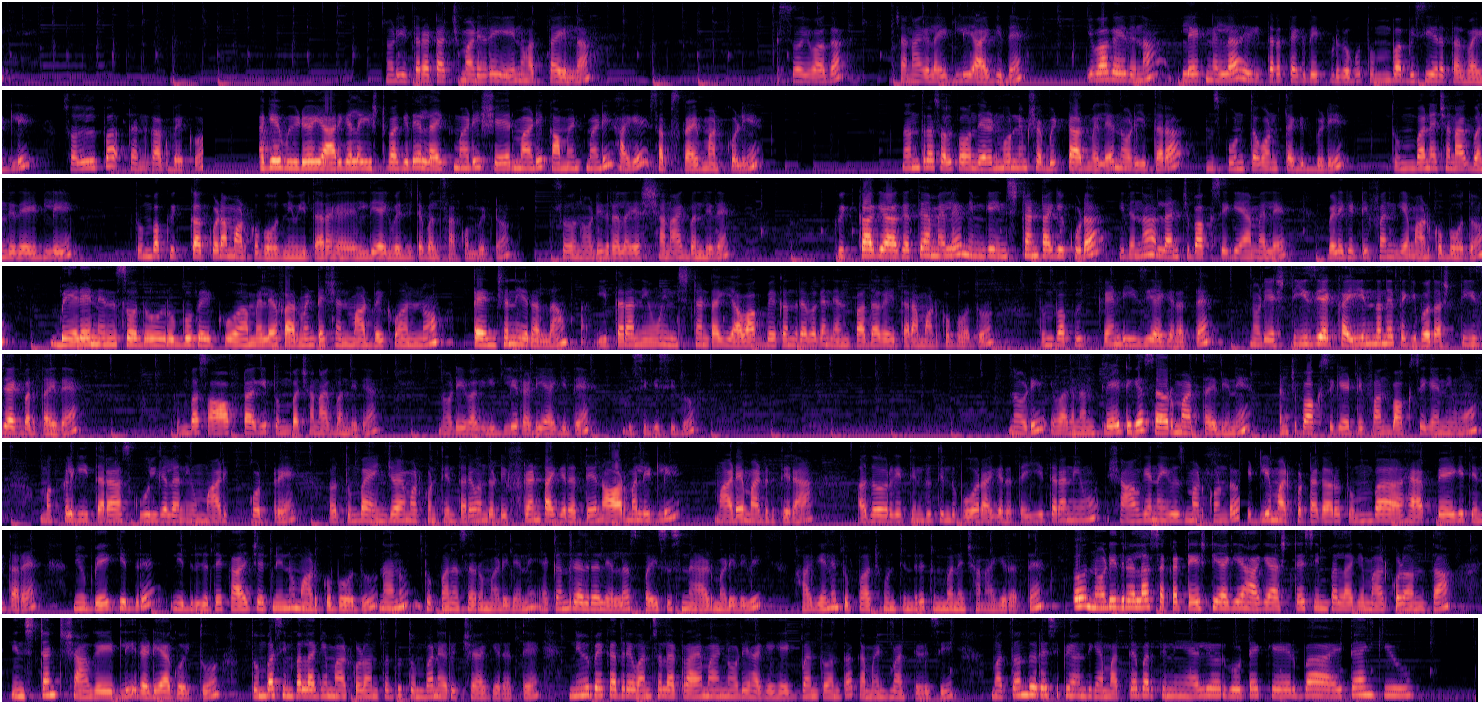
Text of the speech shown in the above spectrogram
ನೋಡಿ, ಈ ಥರ ಟಚ್ ಮಾಡಿದರೆ ಏನು ಹತ್ತಾ ಇಲ್ಲ. ಸೊ ಇವಾಗ ಚೆನ್ನಾಗೆಲ್ಲ ಇಡ್ಲಿ ಆಗಿದೆ. ಇವಾಗ ಇದನ್ನು ಪ್ಲೇಟ್ನೆಲ್ಲ ಈ ಥರ ತೆಗೆದಿಟ್ಬಿಡ್ಬೇಕು. ತುಂಬ ಬಿಸಿ ಇರುತ್ತಲ್ವ ಇಡ್ಲಿ? ಸ್ವಲ್ಪ ತಣ್ಣಗಾಗಬೇಕು. ಹಾಗೆ ವಿಡಿಯೋ ಯಾರಿಗೆಲ್ಲ ಇಷ್ಟವಾಗಿದೆ ಲೈಕ್ ಮಾಡಿ ಶೇರ್ ಮಾಡಿ ಕಾಮೆಂಟ್ ಮಾಡಿ, ಹಾಗೆ ಸಬ್ಸ್ಕ್ರೈಬ್ ಮಾಡ್ಕೊಳ್ಳಿ. ನಂತರ ಸ್ವಲ್ಪ ಒಂದು ಎರಡು ಮೂರು ನಿಮಿಷ ಬಿಟ್ಟಾದಮೇಲೆ ನೋಡಿ, ಈ ಥರ ಸ್ಪೂನ್ ತೊಗೊಂಡು ತೆಗೆದುಬಿಡಿ. ತುಂಬಾ ಚೆನ್ನಾಗಿ ಬಂದಿದೆ ಇಡ್ಲಿ. ತುಂಬ ಕ್ವಿಕ್ಕಾಗಿ ಕೂಡ ಮಾಡ್ಕೋಬೋದು ನೀವು ಈ ಥರ ಹೆಲ್ದಿಯಾಗಿ ವೆಜಿಟೇಬಲ್ಸ್ ಹಾಕೊಂಡ್ಬಿಟ್ಟು. ಸೊ ನೋಡಿದ್ರಲ್ಲ, ಎಷ್ಟು ಚೆನ್ನಾಗಿ ಬಂದಿದೆ. ಕ್ವಿಕ್ಕಾಗಿ ಆಗುತ್ತೆ, ಆಮೇಲೆ ನಿಮಗೆ ಇನ್ಸ್ಟಂಟಾಗಿ ಕೂಡ ಇದನ್ನು ಲಂಚ್ ಬಾಕ್ಸಿಗೆ ಆಮೇಲೆ ಬೆಳಗ್ಗೆ ಟಿಫನ್ಗೆ ಮಾಡ್ಕೋಬೋದು ಬೇಳೆ ನೆನೆಸೋದು ರುಬ್ಬಬೇಕು ಆಮೇಲೆ ಫರ್ಮೆಂಟೇಷನ್ ಮಾಡಬೇಕು ಅನ್ನೋ ಟೆನ್ಷನ್ ಇರಲ್ಲ. ಈ ಥರ ನೀವು ಇನ್ಸ್ಟಂಟಾಗಿ ಯಾವಾಗ ಬೇಕಂದ್ರೆ ಅವಾಗ ನೆನಪಾದಾಗ ಈ ಥರ ಮಾಡ್ಕೋಬೋದು ತುಂಬ ಕ್ವಿಕ್ ಆ್ಯಂಡ್ ಈಸಿಯಾಗಿರುತ್ತೆ ನೋಡಿ, ಎಷ್ಟು ಈಸಿಯಾಗಿ ಕೈಯಿಂದನೇ ತೆಗಿಬೋದು ಅಷ್ಟು ಈಸಿಯಾಗಿ ಬರ್ತಾಯಿದೆ ತುಂಬ ಸಾಫ್ಟಾಗಿ ತುಂಬ ಚೆನ್ನಾಗಿ ಬಂದಿದೆ. ನೋಡಿ, ಇವಾಗ ಇಡ್ಲಿ ರೆಡಿಯಾಗಿದೆ, ಬಿಸಿ ಬಿಸಿದು. ನೋಡಿ, ಇವಾಗ ನಾನು ಪ್ಲೇಟಿಗೆ ಸರ್ವ್ ಮಾಡ್ತಾ ಇದ್ದೀನಿ. ಲಂಚ್ ಬಾಕ್ಸಿಗೆ, ಟಿಫನ್ ಬಾಕ್ಸಿಗೆ ನೀವು ಮಕ್ಕಳಿಗೆ ಈ ಥರ ಸ್ಕೂಲ್ಗೆಲ್ಲ ನೀವು ಮಾಡಿ ಕೊಟ್ಟರೆ ಅವ್ರು ತುಂಬ ಎಂಜಾಯ್ ಮಾಡ್ಕೊಂಡು ತಿಂತಾರೆ. ಒಂದು ಡಿಫ್ರೆಂಟ್ ಆಗಿರುತ್ತೆ. ನಾರ್ಮಲ್ ಇಡ್ಲಿ ಮಾಡೇ ಮಾಡಿರ್ತೀರಾ? ಅದು ಅವ್ರಿಗೆ ತಿಂದು ತಿಂದು ಬೋರ್ ಆಗಿರುತ್ತೆ. ಈ ಥರ ನೀವು ಶಾವಿಗೆನ ಯೂಸ್ ಮಾಡಿಕೊಂಡು ಇಡ್ಲಿ ಮಾಡಿಕೊಟ್ಟಾಗ ಅವರು ತುಂಬ ಹ್ಯಾಪಿಯಾಗಿ ತಿಂತಾರೆ. ನೀವು ಬೇಕಿದ್ದರೆ ಇದ್ರ ಜೊತೆ ಕಾಯಿ ಚಟ್ನಿನೂ ಮಾಡ್ಕೋಬೋದು. ನಾನು ತುಪ್ಪನ ಸರ್ವ್ ಮಾಡಿದ್ದೀನಿ. ಯಾಕಂದರೆ ಅದರಲ್ಲಿ ಎಲ್ಲ ಸ್ಪೈಸಸ್ನ ಆ್ಯಡ್ ಮಾಡಿದ್ದೀವಿ ಹಾಗೇನೆ ತುಪ್ಪ ಹಚ್ಕೊಂಡು ತಿಂದರೆ ತುಂಬಾ ಚೆನ್ನಾಗಿರುತ್ತೆ. ಸೊ ನೋಡಿದ್ರಲ್ಲ, ಸಖತ್ ಟೇಸ್ಟಿಯಾಗಿ ಹಾಗೆ ಅಷ್ಟೇ ಸಿಂಪಲ್ಲಾಗಿ ಮಾಡ್ಕೊಳ್ಳೋ ಅಂಥ ಇನ್ಸ್ಟಂಟ್ ಶಾವಿಗೆ ಇಡ್ಲಿ ರೆಡಿ ಆಗೋಯ್ತು. ತುಂಬ ಸಿಂಪಲ್ಲಾಗಿ ಮಾಡ್ಕೊಳ್ಳೋ ಅಂಥದ್ದು ತುಂಬಾ ರುಚಿಯಾಗಿರುತ್ತೆ. ನೀವು ಬೇಕಾದರೆ ಒಂದ್ಸಲ ಟ್ರೈ ಮಾಡಿ ನೋಡಿ ಹಾಗೆ ಹೇಗೆ ಬಂತು ಅಂತ ಕಮೆಂಟ್ ಮಾಡಿ ತಿಳಿಸಿ. ಮತ್ತೊಂದು ರೆಸಿಪಿಯೊಂದಿಗೆ ಮತ್ತೆ ಬರ್ತೀನಿ. ಅಲ್ಲಿವರೆಗೂ take care bye thank you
